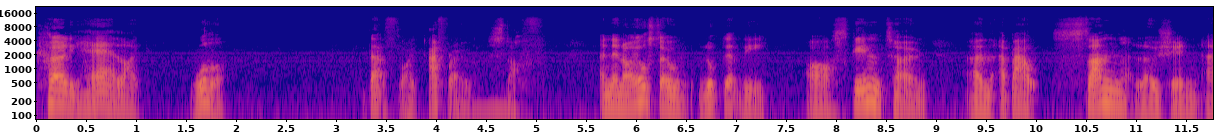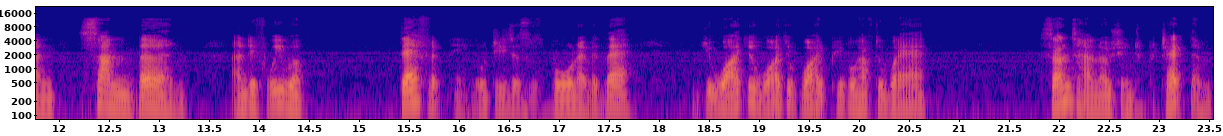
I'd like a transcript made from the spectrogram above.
curly hair like wool. That's like Afro stuff. And then I also looked at the our skin tone and about sun lotion and sunburn. And if we were definitely, or Jesus was born over there. Why do why do white people have to wear suntan lotion to protect them?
